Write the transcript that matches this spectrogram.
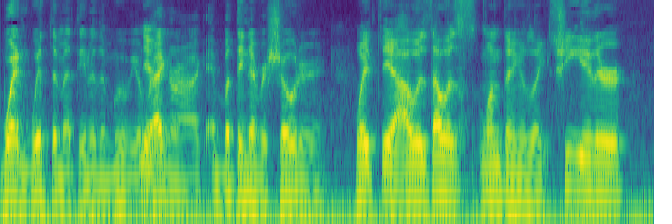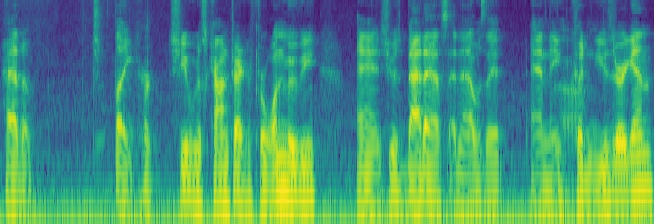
went with them at the end of the movie of Yeah. Ragnarok, and- but they never showed her. Wait, yeah, I was. That was one thing. It was like she either had a like her. She was contracted for one movie, and she was badass, and that was it. And they Oh. couldn't use her again,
